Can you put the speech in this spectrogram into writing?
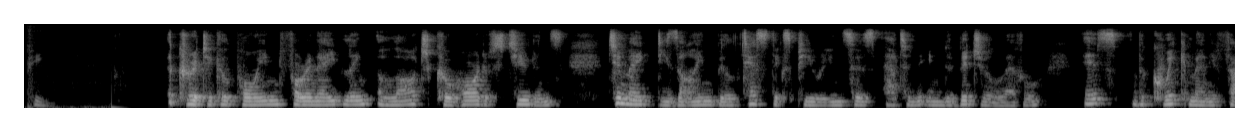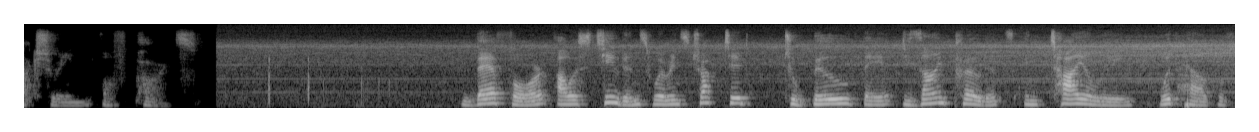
P. A critical point for enabling a large cohort of students to make design build test experiences at an individual level is the quick manufacturing of parts. Therefore, our students were instructed to build their design products entirely with help of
